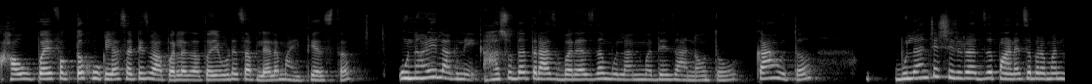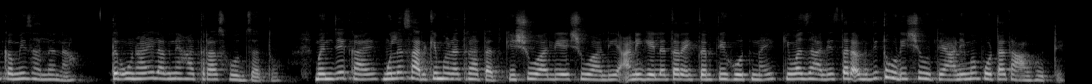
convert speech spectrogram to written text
हा उपाय फक्त खोकल्यासाठीच वापरला जातो एवढंच आपल्याला माहिती असतं. उन्हाळी लागणे हा सुद्धा त्रास बऱ्याचदा मुलांमध्ये जाणवतो. काय होतं? मुलांच्या शरीरात जर पाण्याचं प्रमाण कमी झालं ना तर उन्हाळी लागणे हा त्रास होत जातो. म्हणजे काय? मुलं सारखी म्हणत राहतात की शू आली आहे शू आली आणि गेलं तर एकतर ती होत नाही किंवा झालीच तर अगदी थोडीशी होते आणि मग पोटात आग होते.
